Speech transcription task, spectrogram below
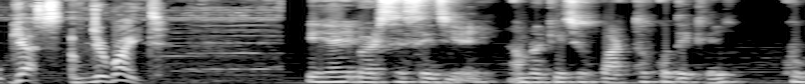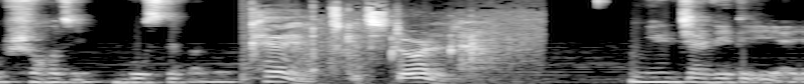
Oh, yes, you're right. AI versus AGI আমরা কিছু পার্থক্য দেখলেই খুব সহজে বুঝতে পারব। Okay, let's get started. মিড জার্নিতে এআই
